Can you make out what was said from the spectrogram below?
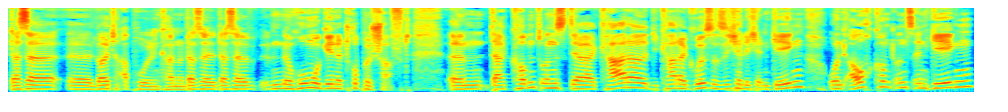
dass er äh, Leute abholen kann und dass er, dass er eine homogene Truppe schafft. Ähm, da kommt uns der Kader, die Kadergröße sicherlich entgegen und auch kommt uns entgegen,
